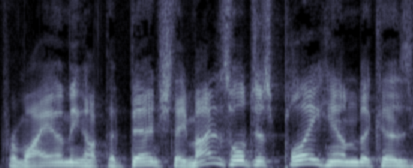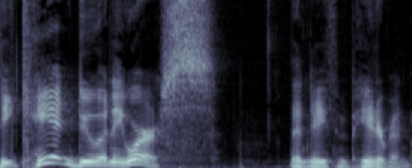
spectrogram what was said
from Wyoming, off the bench. They might as well just play him because he can't do any worse than Nathan Peterman.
